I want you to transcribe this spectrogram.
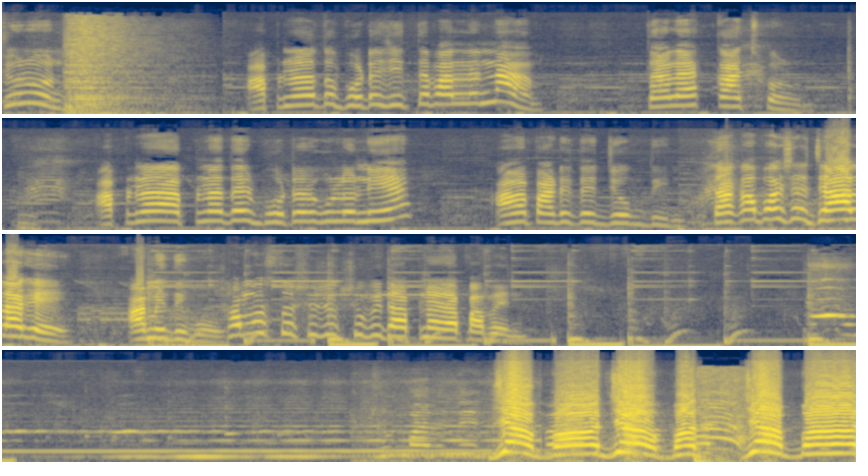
শুনুন আপনারা তো ভোটে জিততে পারলেন না তাহলে এক কাজ করুন। আপনারা আপনাদের ভোটারগুলো নিয়ে আমার পার্টিতে যোগ দিন। টাকা পয়সা যা লাগে আমি দিব। সমস্ত সুযোগ সুবিধা আপনারা পাবেন। টুম্পা দিদি জবর জবর জবর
